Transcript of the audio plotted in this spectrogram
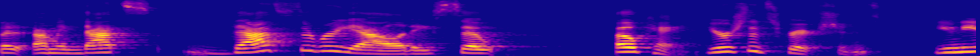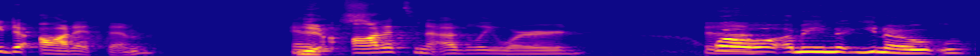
But i mean that's that's the reality. So okay your subscriptions you need to audit them. And Yes. audit's an ugly word Well, I mean, you know,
